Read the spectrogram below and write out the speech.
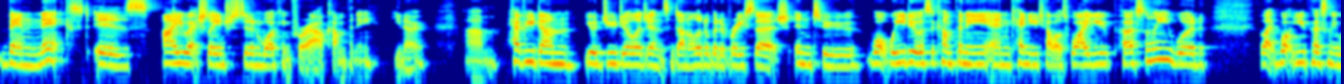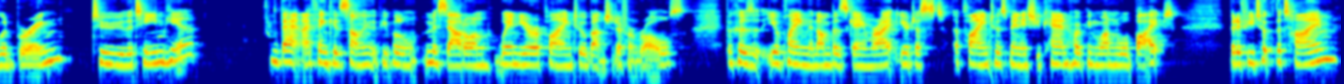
then next is are you actually interested in working for our company you know um, have you done your due diligence and done a little bit of research into what we do as a company and can you tell us why you personally would like what you personally would bring to the team here. That i think is something that people miss out on when you're applying to a bunch of different roles because you're playing the numbers game right? You're just applying to as many as you can hoping one will bite. But if you took the time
